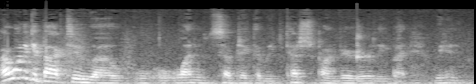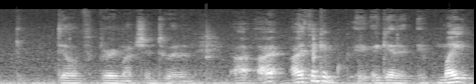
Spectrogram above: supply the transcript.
I want to get back to uh, w- one subject that we touched upon very early, but we didn't delve very much into it. And I, I, I think it, again, it, it might.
